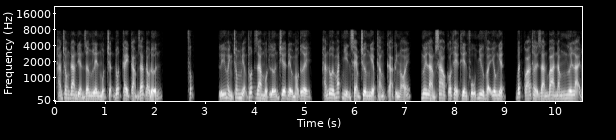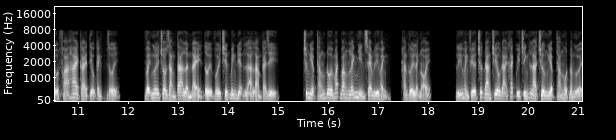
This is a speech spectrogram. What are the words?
hắn trong đan điền dâng lên một trận đốt cay cảm giác đau đớn. Phúc. lý hoành trong miệng thốt ra một lớn chia đều máu tươi, hắn đôi mắt nhìn xem trương nghiệp thắng cả kinh nói, ngươi làm sao có thể thiên phú như vậy yêu nghiệt, bất quá thời gian ba năm ngươi lại đột phá hai cái tiểu cảnh giới vậy ngươi cho rằng ta lần này tới với chiến binh điện là làm cái gì? Trương nghiệp thắng đôi mắt băng lãnh nhìn xem lý hoành, hắn cười lạnh nói. Lý hoành phía trước đang chiêu đái khách quý chính là trương nghiệp thắng một đ o à n người,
